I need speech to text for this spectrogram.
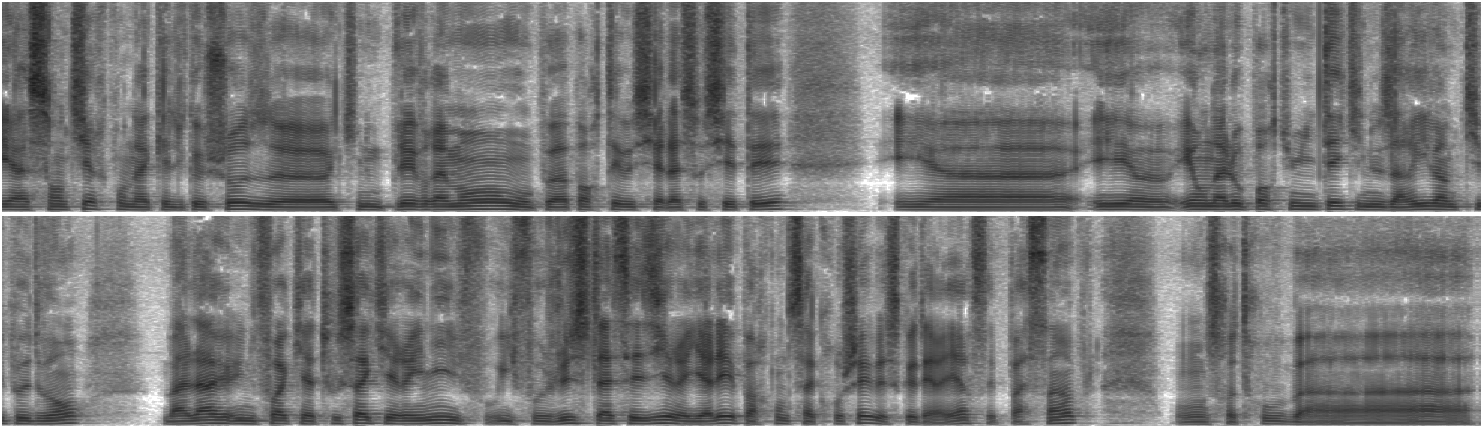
et à sentir qu'on a quelque chose euh, qui nous plaît vraiment, où on peut apporter aussi à la société. Et, euh, et, euh, et, on a l'opportunité qui nous arrive un petit peu devant. Bah là, une fois qu'il y a tout ça qui est réuni, il faut, il faut juste la saisir et y aller. Par contre, s'accrocher parce que derrière, c'est pas simple. On se retrouve bah,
